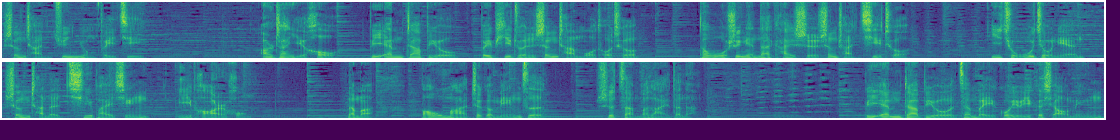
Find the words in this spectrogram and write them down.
生产军用飞机。二战以后，BMW 被批准生产摩托车，到五十年代开始生产汽车。一九五九年生产的七百型一炮而红。那么，宝马这个名字是怎么来的呢？BMW 在美国有一个小名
